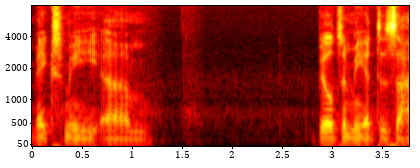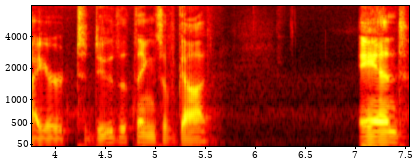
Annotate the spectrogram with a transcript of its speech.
makes me um, builds in me a desire to do the things of God. And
